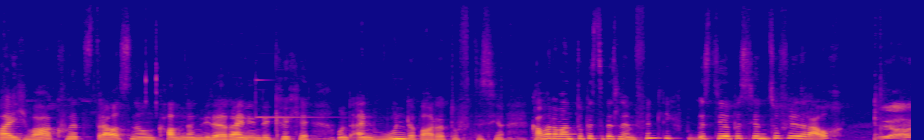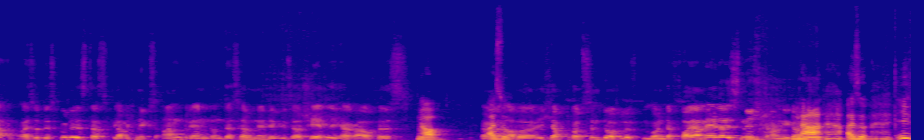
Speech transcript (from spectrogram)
Ah, Ich war kurz draußen und kam dann wieder rein in die Küche und ein wunderbarer Duft ist hier. Kameramann, du bist ein bisschen empfindlich. Ist dir ein bisschen zu viel Rauch? Ja, also das Gute ist, dass glaube ich nichts anbrennt und deshalb nicht irgendwie so ein schädlicher Rauch ist. Ja. Äh, Also, aber ich habe trotzdem durchlüften wollen. Der Feuermelder ist nicht angegangen. Na, also ich,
